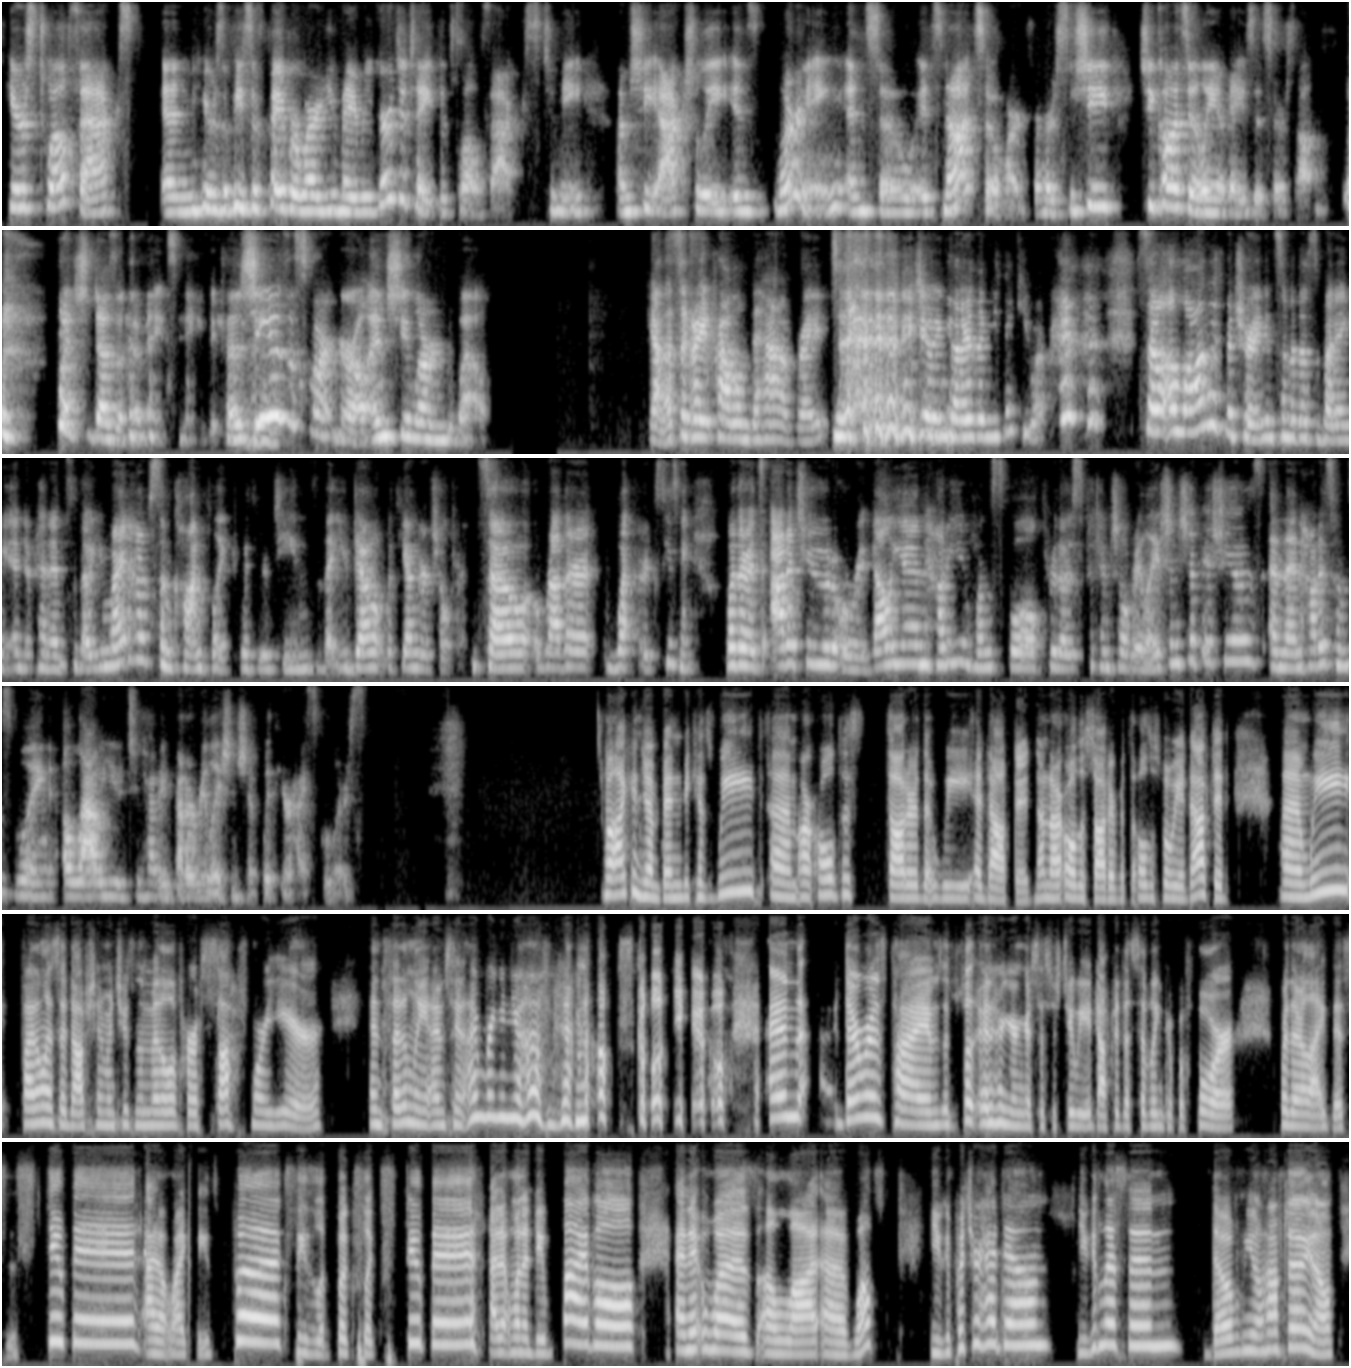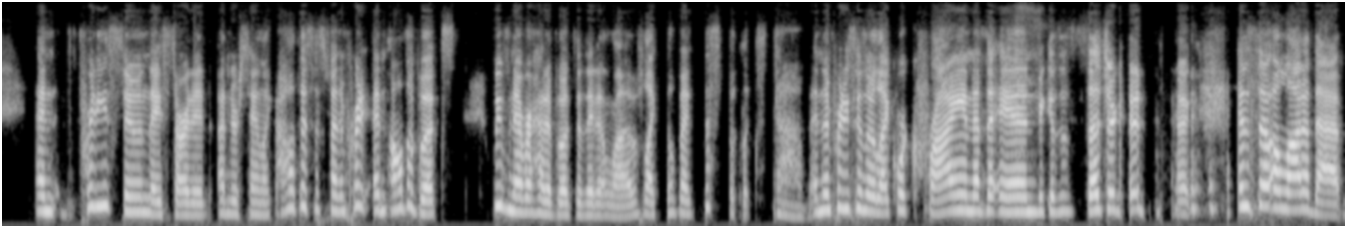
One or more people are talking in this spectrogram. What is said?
here's 12 facts and here's a piece of paper where you may regurgitate the 12 facts to me. Um, she actually is learning, and so it's not so hard for her. So she she constantly amazes herself, which doesn't amaze me because she is a smart girl and she learned well yeah, that's a great problem to have, right? To be doing better than you think you are. so, along with maturing and some of those budding independence, though, you might have some conflict with your teens that you don't with younger children. So, rather, what, excuse me, whether it's attitude or rebellion, how do you homeschool through those potential relationship issues? And then, how does homeschooling allow you to have a better relationship with your high schoolers? Well, I can jump in because we, um, our oldest daughter that we adopted, not our oldest daughter, but the oldest one we adopted. Um, we finalized adoption when she was in the middle of her sophomore year. And suddenly I'm saying, I'm bringing you home and I'm not homeschool you. And there was times, and her younger sisters too, we adopted a sibling group of four where they're like, this is stupid. I don't like these books. These books look stupid. I don't want to do Bible. And it was a lot of, well, you could put your head down, you could listen, don't you don't have to you know. And pretty soon they started understanding like oh this is fun and pretty and all the books we've never had a book that they didn't love. Like they'll be like this book looks dumb. And then pretty soon they're like we're crying at the end because it's such a good book. And so a lot of that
